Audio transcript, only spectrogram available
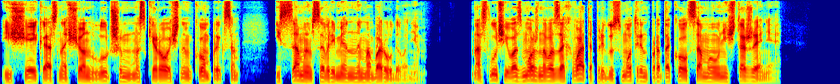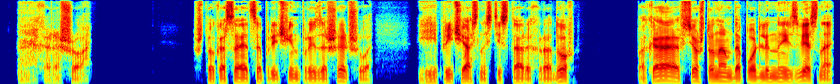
Ищейка оснащен лучшим маскировочным комплексом и самым современным оборудованием. На случай возможного захвата предусмотрен протокол самоуничтожения. А, хорошо. Что касается причин произошедшего и причастности старых родов, пока все, что нам доподлинно известно,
